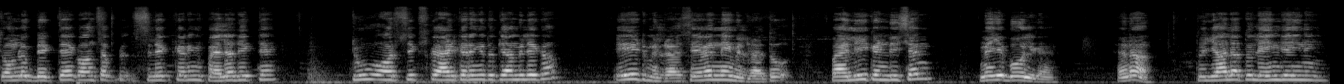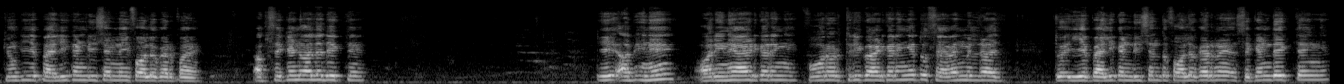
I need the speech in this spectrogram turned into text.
तो हम लोग देखते हैं कौन सा सिलेक्ट करेंगे। पहला देखते हैं। टू और सिक्स को ऐड करेंगे तो क्या मिलेगा? एट मिल रहा है। सेवन नहीं मिल रहा है। तो पहली कंडीशन में ये बोल गए। है ना? तो ये तो लेंगे ही नहीं, क्योंकि ये पहली कंडीशन नहीं फॉलो कर पाए। अब सेकंड वाला देखते हैं। ये अब इन्हें और इन्हें ऐड करेंगे। फोर और थ्री को ऐड करेंगे तो सेवन मिल रहा है। तो ये पहली कंडीशन तो फॉलो कर रहे हैं। सेकंड देखते हैं।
